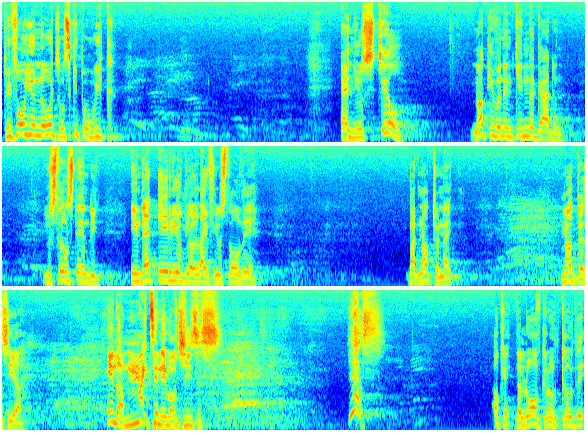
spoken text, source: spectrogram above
Before you know it, you'll skip a week. And you still, not even in kindergarten, you're still standing. In that area of your life, you're still there. But not tonight. Not this year. In the mighty name of Jesus. Yes. Okay, the law of growth. Go there.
